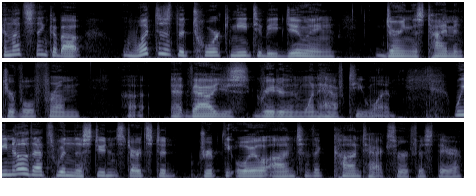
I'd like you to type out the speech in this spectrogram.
And let's think about what does the torque need to be doing during this time interval from uh, at values greater than 1 half T1. We know that's when the student starts to drip the oil onto the contact surface there,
